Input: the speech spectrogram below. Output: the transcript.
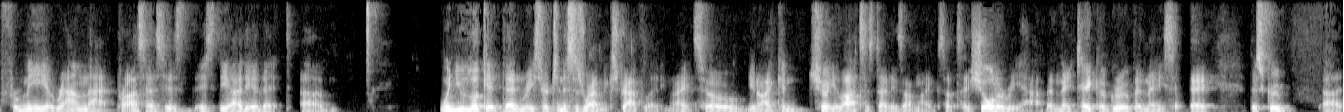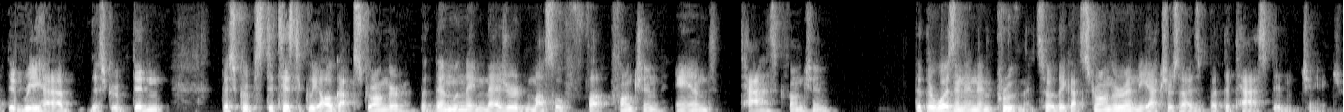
for me around that process is is the idea that um, when you look at then research and this is where i'm extrapolating right? So you know i can show you lots of studies on like so let's say shoulder rehab and they take a group and they say this group uh, did rehab this group didn't. This group statistically all got stronger but then when they measured muscle fu- function and task function that there wasn't an improvement. So they got stronger in the exercise but the task didn't change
